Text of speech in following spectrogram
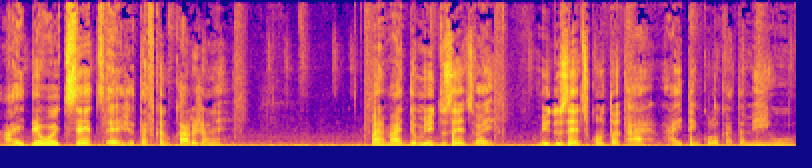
Aí deu 800, é, já tá ficando caro já, né? Mas, mas deu 1.200, vai. 1.200 contando. Ah, aí tem que colocar também o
